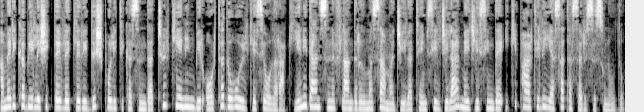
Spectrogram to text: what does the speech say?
Amerika Birleşik Devletleri dış politikasında Türkiye'nin bir Orta Doğu ülkesi olarak yeniden sınıflandırılması amacıyla Temsilciler Meclisi'nde iki partili yasa tasarısı sunuldu.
